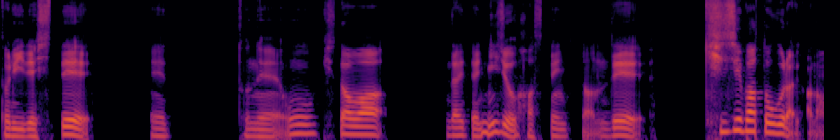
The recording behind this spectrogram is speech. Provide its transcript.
鳥でして、えーっとね、大きさはだいたい28センチなんで、キジバトぐらいかな。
